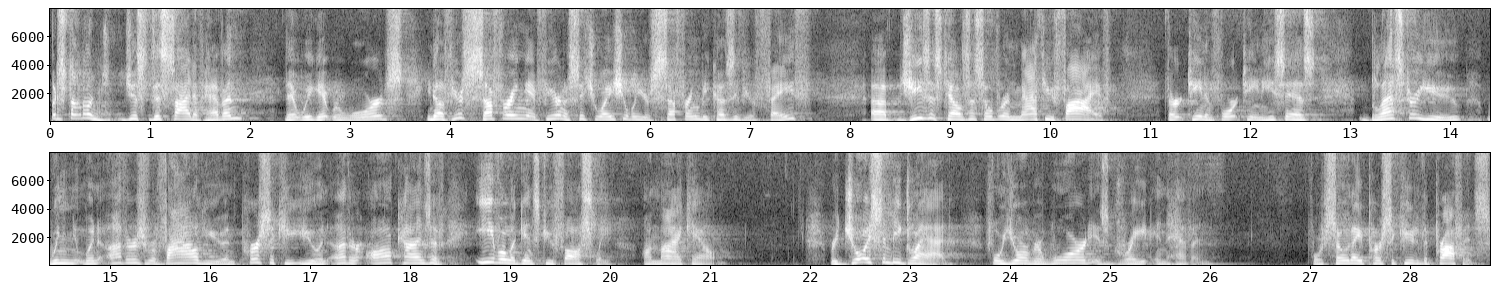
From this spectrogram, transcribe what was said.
But it's not on just this side of heaven that we get rewards. You know, if you're suffering, if you're in a situation where you're suffering because of your faith, uh, Jesus tells us over in Matthew 5 13 and 14, he says, Blessed are you when, when others revile you and persecute you and utter all kinds of evil against you falsely on my account. Rejoice and be glad, for your reward is great in heaven. For so they persecuted the prophets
